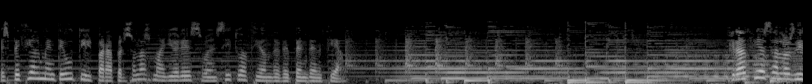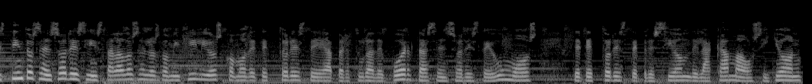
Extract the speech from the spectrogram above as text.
especialmente útil para personas mayores o en situación de dependencia. Gracias a los distintos sensores instalados en los domicilios, como detectores de apertura de puertas, sensores de humos, detectores de presión de la cama o sillón,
